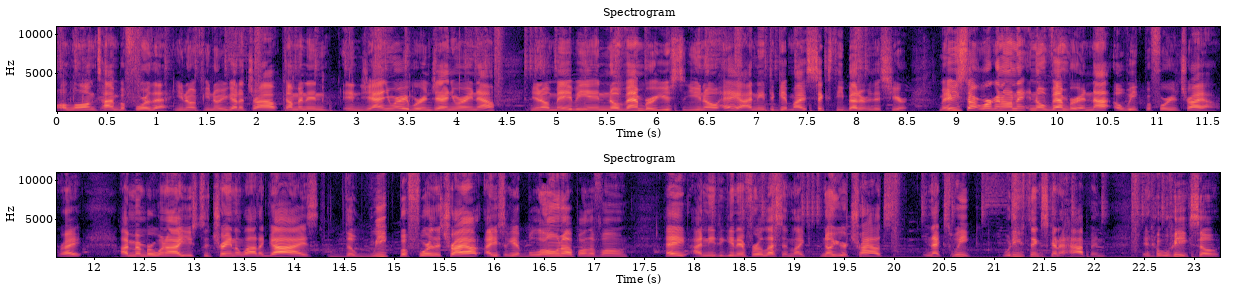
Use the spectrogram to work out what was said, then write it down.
a long time before that. You know, if you know you got a trial coming in in January, we're in January now, you know, maybe in November, you, you know, hey, I need to get my 60 better this year. Maybe you start working on it in November and not a week before your tryout, right? I remember when I used to train a lot of guys, the week before the tryout, I used to get blown up on the phone. Hey, I need to get in for a lesson. Like, no, your tryout's next week. What do you think is gonna happen in a week? So,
